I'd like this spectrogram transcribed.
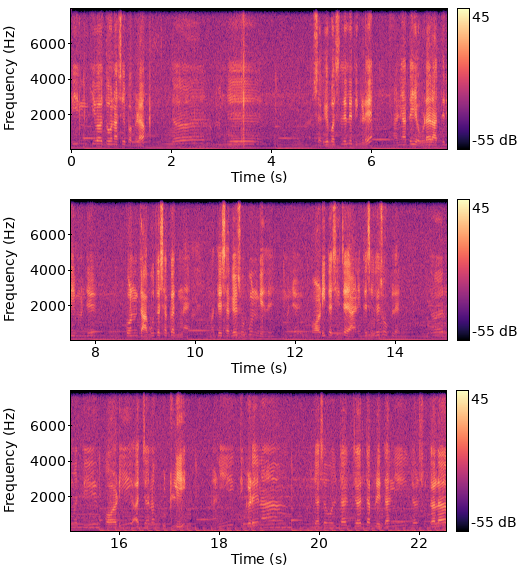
तीन किंवा दोन असे पकडा. तर म्हणजे सगळे बसलेले तिकडे आणि आता एवढ्या रात्री म्हणजे कोण जागू तर शकत नाही. मग ते सगळे झोपून गेले. म्हणजे बॉडी तशीच आहे आणि ते सगळे झोपले. तर मग ती बॉडी अचानक उठली आणि तिकडे ना म्हणजे असं बोलतात जर त्या प्रेतानी जर स्वतःला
